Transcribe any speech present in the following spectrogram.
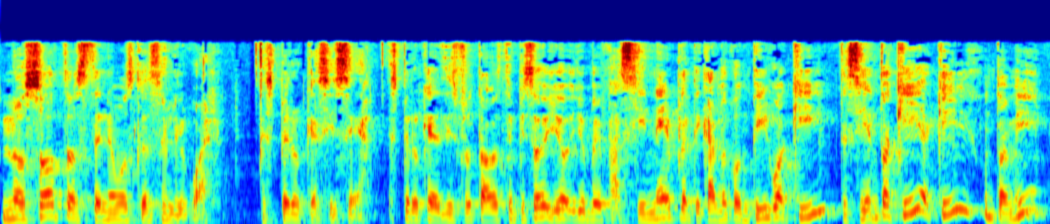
Nosotros tenemos que hacerlo igual. Espero que así sea. Espero que hayas disfrutado este episodio. Yo, yo me fasciné platicando contigo aquí. Te siento aquí, aquí, junto a mí.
